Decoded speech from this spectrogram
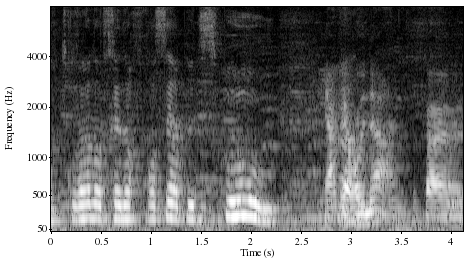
un- trouver un entraîneur français un peu dispo. Ou... Hervé Renard. hein, on peut pas, euh,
